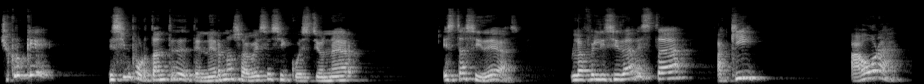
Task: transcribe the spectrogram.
Yo creo que es importante detenernos a veces y cuestionar estas ideas. La felicidad está aquí, ahora,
